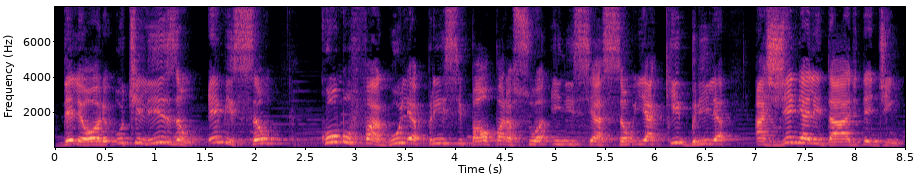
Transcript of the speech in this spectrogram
Deleório utilizam emissão como fagulha principal para sua iniciação. E aqui brilha a genialidade de Jin.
